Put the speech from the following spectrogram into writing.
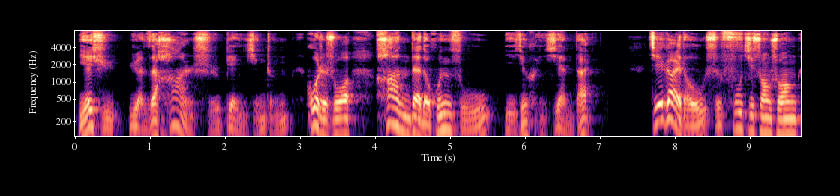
也许远在汉时便已形成，或者说汉代的婚俗已经很现代。揭盖头是夫妻双双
